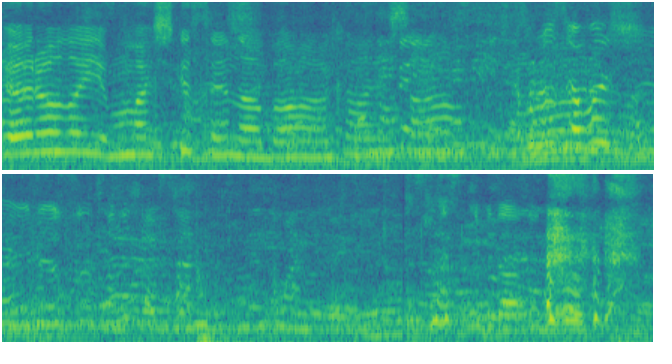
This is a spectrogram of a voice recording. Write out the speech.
Kör olayım başkasına bakarsam. Biraz yavaş yürüyorsun sana seslen. Turist gibi davranıyor.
